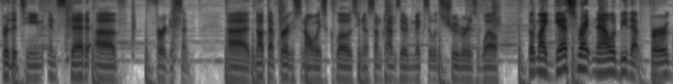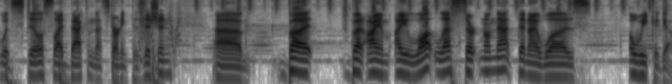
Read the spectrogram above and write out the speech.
for the team instead of Ferguson. Uh, not that Ferguson always closed. You know, sometimes they would mix it with Schroeder as well. But my guess right now would be that Ferg would still slide back from that starting position. Um, but but I am a lot less certain on that than I was a week ago.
